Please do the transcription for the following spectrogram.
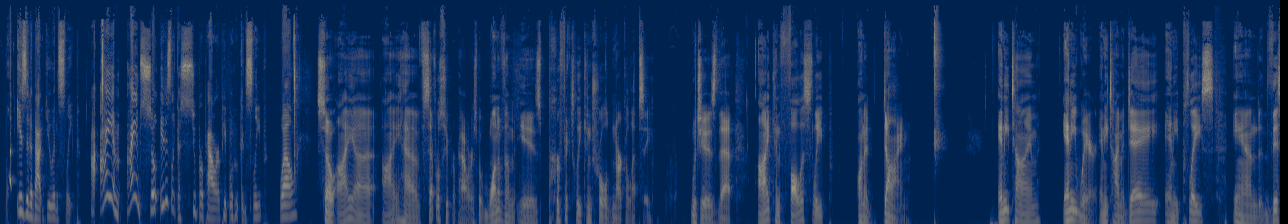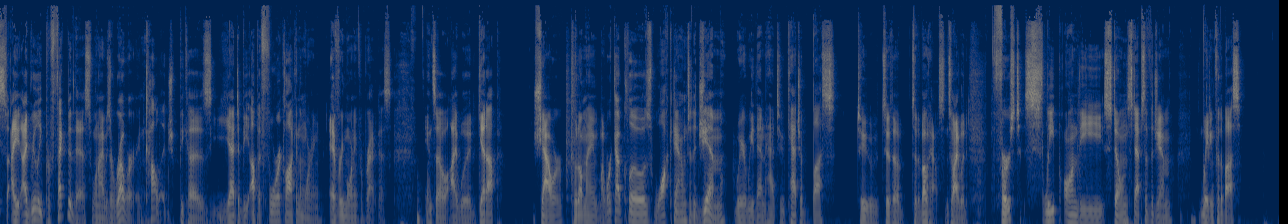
what is it about you and sleep? I, I am I am so it is like a superpower. People who can sleep well. So I uh, I have several superpowers, but one of them is perfectly controlled narcolepsy, which is that I can fall asleep on a dime anytime, anywhere, any time of day, any place. And this, I, I really perfected this when I was a rower in college because you had to be up at four o'clock in the morning every morning for practice. And so I would get up, shower, put on my, my workout clothes, walk down to the gym where we then had to catch a bus to to the to the boathouse. And so I would first sleep on the stone steps of the gym, waiting for the bus.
